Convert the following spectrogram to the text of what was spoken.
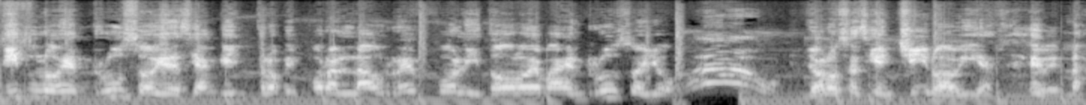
títulos en ruso y decían Game Tropic por al lado, Redfall y todo lo demás en ruso. Y yo, wow, yo no sé si en chino había, de verdad.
